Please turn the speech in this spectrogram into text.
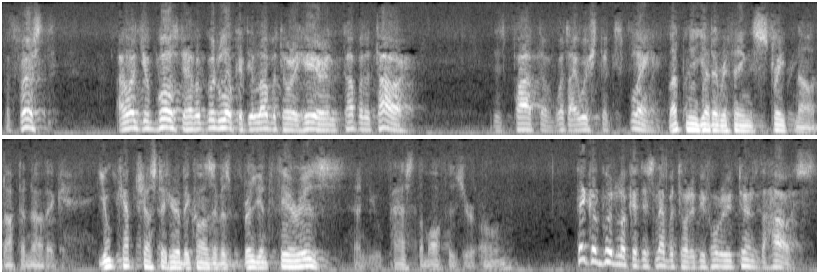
But first, I want you both to have a good look at the laboratory here on top of the tower. It is part of what I wish to explain. Let me get everything straight now, Dr. Narvik. You kept Chester here because of his brilliant theories, and you passed them off as your own. Take a good look at this laboratory before we return to the house.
